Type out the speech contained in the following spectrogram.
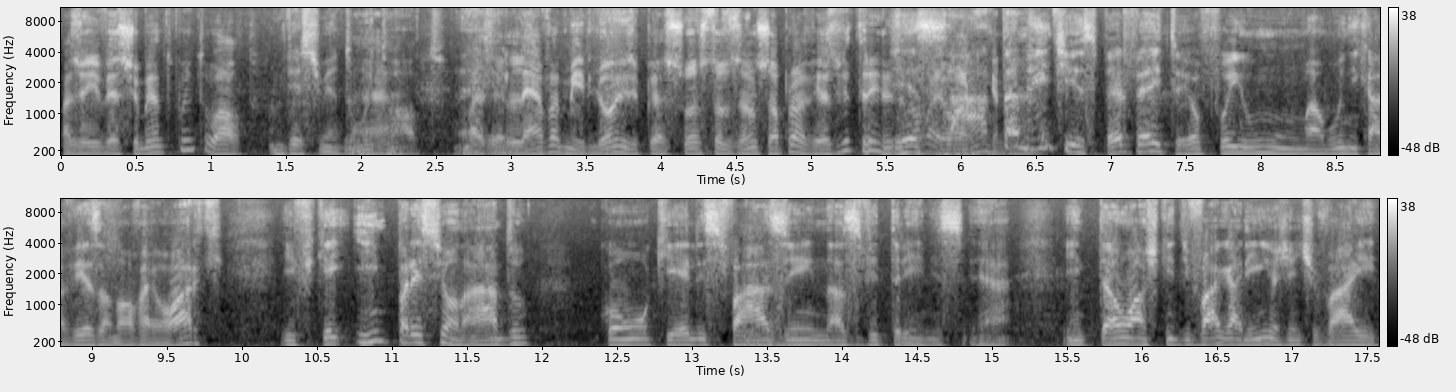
Mas é um investimento muito alto. Investimento né? muito alto. Mas é. ele leva milhões de pessoas todos os anos só para ver as vitrines Exatamente né? isso, perfeito. Eu fui uma única vez a Nova York e fiquei impressionado com o que eles fazem é. nas vitrines. Né? Então, acho que devagarinho a gente vai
